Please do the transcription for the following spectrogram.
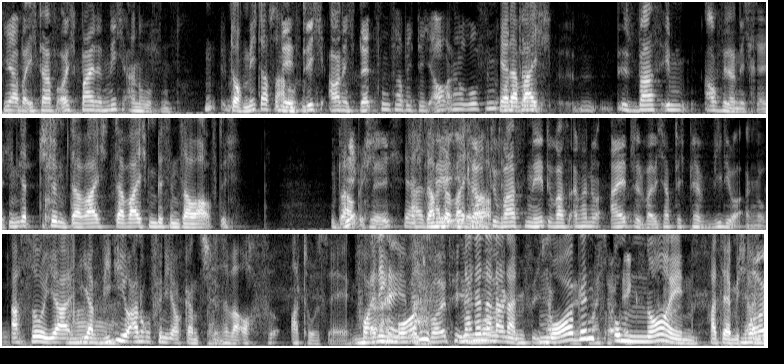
Ja, aber ich darf euch beide nicht anrufen. Doch, mich darfst du Nee, anrufen. dich auch nicht. Letztens habe ich dich auch angerufen. Ja, da war ich- War es ihm auch wieder nicht recht. Ja, stimmt, da war ich, da war ich ein bisschen sauer auf dich. Glaub ich. Wirklich? Ja, ich glaube, nee, da war auf du warst, nee, du warst einfach nur eitel, weil ich habe dich per Video angerufen. Ach so, ja, ja, Videoanruf finde ich auch ganz Das ist schlimm. aber auch für Ottos, ey. Vor allen Dingen morgens. wollte ihn Nein, nein, nein, nein, morgens. nein. Hab- Morgens das um neun hat er mich Morgens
